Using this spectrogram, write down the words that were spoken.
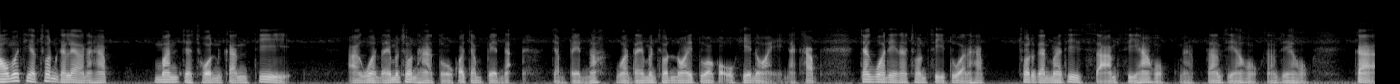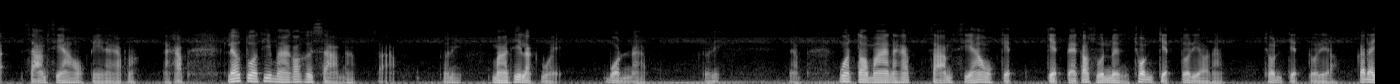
เอามาเทียบชนกันแล้วนะครับ มันจะชนกันที่องวดไหนมันชนหาตัวก็จำเป็นนะจำเป็นเนาะงวดใดมันชนน้อยตัวก็โอเคหน่อยนะครับ จังหวะนี้นะชน 4 ตัวนะครับ ชนกันมาที่ 3 4 5 6นะครับ3 4 5 6 3 4 5 6ก็3 4 5 6นี่นะครับเนาะนะครับ แล้วตัวที่มาก็คือ3นะครับ3ตัวนี้มาที่หลักหน่วยบนนะครับตัวนี้นะครับงวดต่อมานะครับ3 4 5 6 7 7 8 9 0 1 ชน 7 ตัวเดียวนะครับ ชน 7 ตัวเดียว ก็ได้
